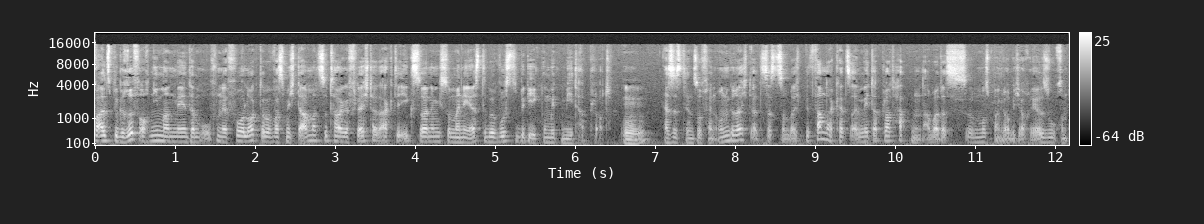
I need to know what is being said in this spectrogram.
als Begriff auch niemand mehr hinterm Ofen hervorlockt, aber was mich damals total geflecht hat, Akte X war nämlich so meine erste bewusste Begegnung mit Metaplot. Mhm. Es ist insofern ungerecht, als dass zum Beispiel Thundercats einen Metaplot hatten, aber das muss man, glaube ich, auch eher suchen.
